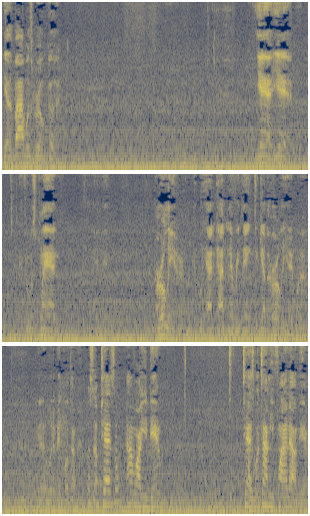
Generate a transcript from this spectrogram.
Yeah, the vibe was real good. Yeah, yeah. If it was planned earlier, if we had gotten everything together earlier, it would have, you know, it would have been more thorough. What's up, Tesla? How are you, dear? Tez, what time you flying out, dear?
